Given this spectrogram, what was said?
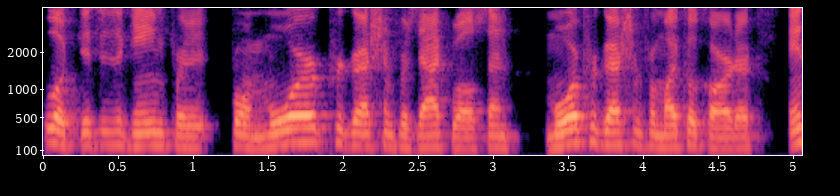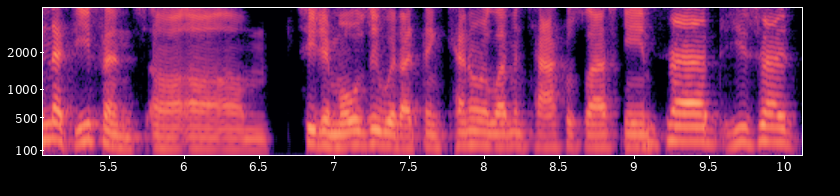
look, this is a game for for more progression for Zach Wilson, more progression for Michael Carter in that defense. Uh, um, CJ Mosley with I think ten or eleven tackles last game. He's had he's had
